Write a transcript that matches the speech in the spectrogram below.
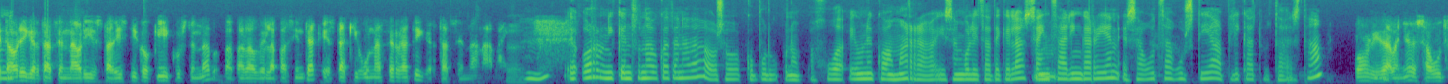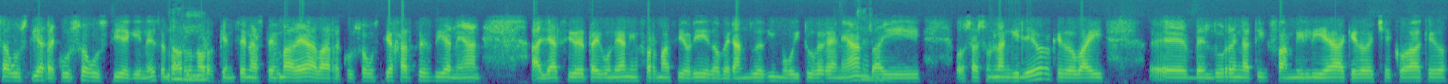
Eta hori gertatzen da, hori estadistikoki ikusten da, ba, badaudela pazienteak, ez dakiguna zergatik gertatzen da, bai. Mm. E, hor, nik entzun daukatena da, oso kopuru, bueno, ba, jua, euneko amarra izango litzatekela, zaintzarin garrien ezagutza guztia aplikatuta, ez da? Hori da, baina ezagutza guztia rekurso guztiekin, ez? Eta hori. hor kentzen azten badea, ba, rekurso guztia jartzez dianean, aliazio eta egunean informazio hori edo berandu egin mugitu berenean, bai osasun langileok, edo bai e, beldurrengatik familiak edo etxekoak edo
